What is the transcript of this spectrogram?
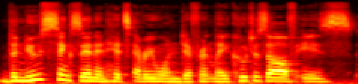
The news sinks in and hits everyone differently. Kutuzov is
